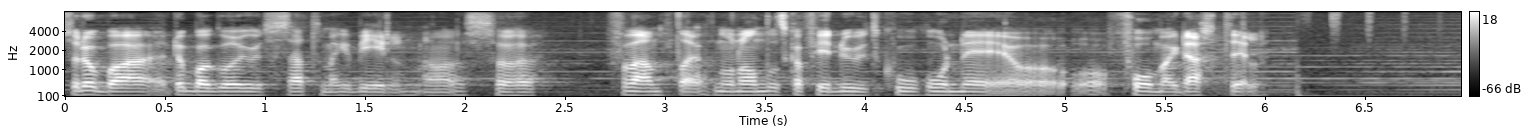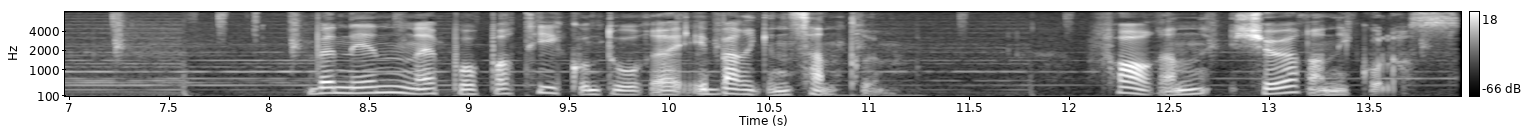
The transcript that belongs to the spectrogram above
Så da bare, da bare går jeg ut og setter meg i bilen, og så forventer jeg at noen andre skal finne ut hvor hun er, og, og få meg dertil. Venninnen er på partikontoret i Bergen sentrum. Faren kjører Nicolas.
